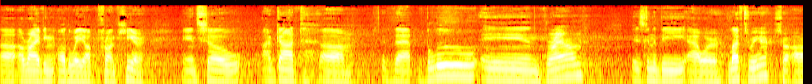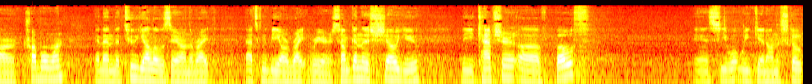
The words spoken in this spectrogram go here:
uh, arriving all the way up front here. And so I've got um, that blue and brown is going to be our left rear, so our trouble one, and then the two yellows there on the right, that's going to be our right rear. So I'm going to show you the capture of both and see what we get on the scope.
